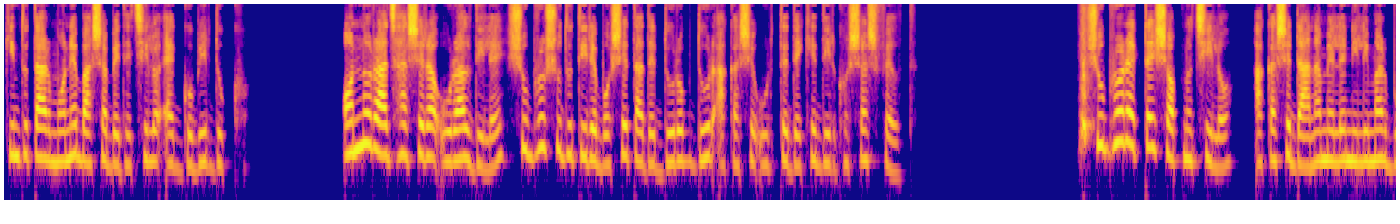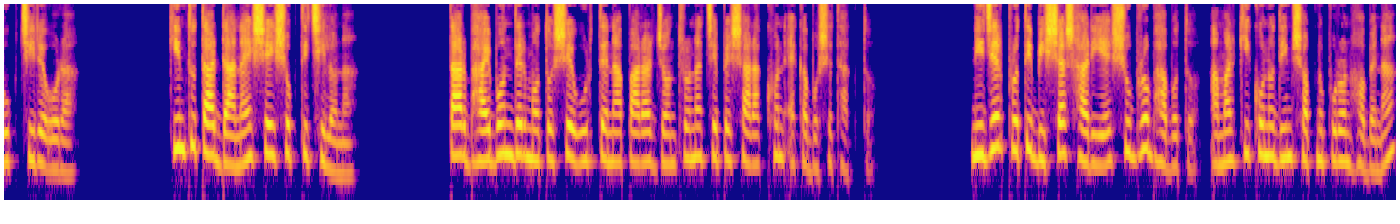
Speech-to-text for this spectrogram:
কিন্তু তার মনে বাসা বেঁধেছিল এক গভীর দুঃখ। অন্য রাজহাঁসেরা উড়াল দিলে শুভ্র শুধু তীরে বসে তাদের দূরব দূর আকাশে উড়তে দেখে দীর্ঘশ্বাস ফেলত। শুভ্রর একটাই স্বপ্ন ছিল, আকাশে ডানা মেলে নীলিমার বুক চিরে ওড়া। কিন্তু তার ডানায় সেই শক্তি ছিল না। তার ভাইবোনদের মতো সে উড়তে না পারার যন্ত্রণা চেপে সারাক্ষণ একা বসে থাকত। নিজের প্রতি বিশ্বাস হারিয়ে শুভ্র ভাবত, আমার কি কোনো দিন স্বপ্নপূরণ হবে না?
